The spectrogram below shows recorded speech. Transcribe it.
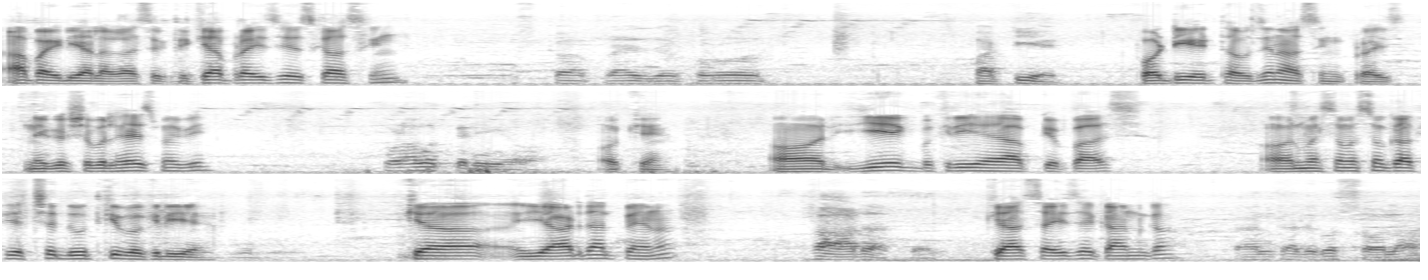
आप आइडिया लगा सकते क्या प्राइस है इसका आस्किंग इसका प्राइस देखो forty eight forty eight thousand asking price negotiable है इसमें भी? थोड़ा बहुत करेंगे और। ओके और ये एक बकरी है आपके पास। और मैं समझता हूँ काफ़ी अच्छे दूध की बकरी है। क्या ये आठ दांत पे है ना? हाँ आठ आता है क्या साइज़ है कान का? कान का देखो सोलह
